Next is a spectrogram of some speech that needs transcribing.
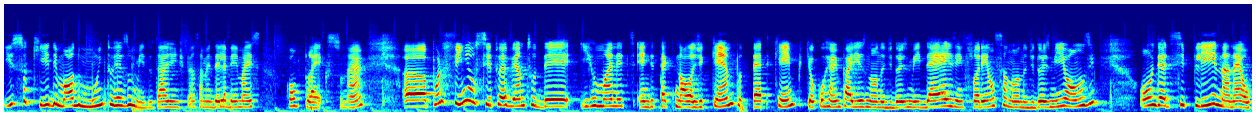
Isso aqui de modo muito resumido, tá, gente? O pensamento dele é bem mais complexo, né? Uh, por fim, eu cito o evento de Humanity and Technology Camp, o TED Camp, que ocorreu em Paris no ano de 2010, em Florença no ano de 2011, onde a disciplina, né, o,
